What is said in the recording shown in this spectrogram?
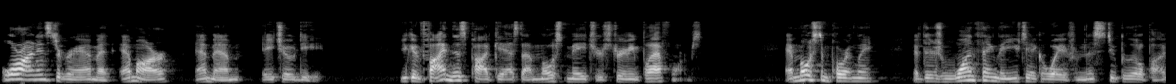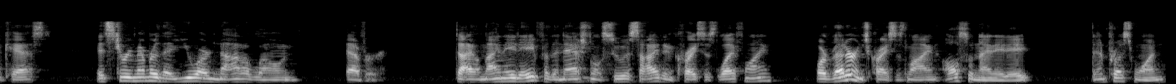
or on Instagram at MRMMHOD. You can find this podcast on most major streaming platforms. And most importantly, if there's one thing that you take away from this stupid little podcast, it's to remember that you are not alone ever. Dial 988 for the National Suicide and Crisis Lifeline or Veterans Crisis Line, also 988, then press 1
